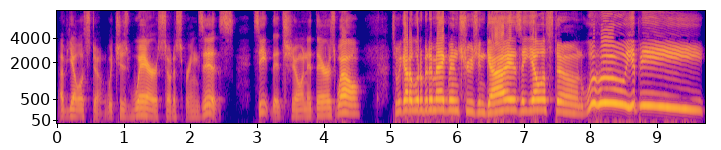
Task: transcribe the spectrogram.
of Yellowstone, which is where Soda Springs is. See, it's showing it there as well. So we got a little bit of magma intrusion, guys, at Yellowstone. Woohoo! Yippee!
